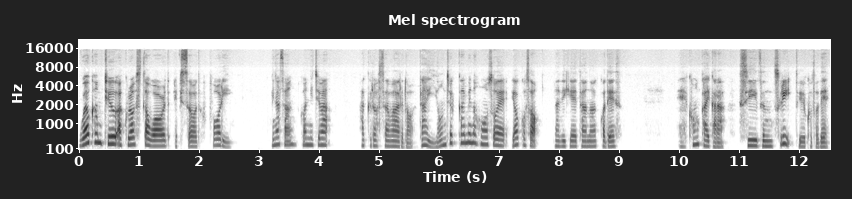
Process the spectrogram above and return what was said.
Welcome to Across the World Episode 40皆さん、こんにちは。Across the World 第40回目の放送へようこそ。ナビゲーターのアッコです、えー、今回からシーズン3ということで、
